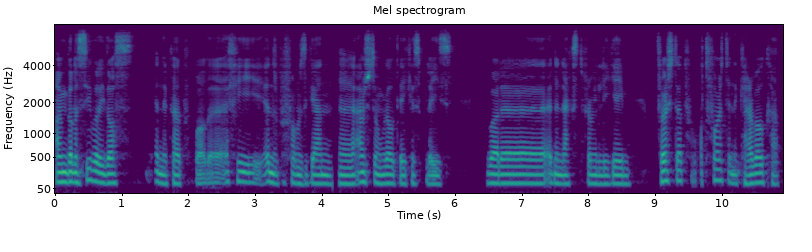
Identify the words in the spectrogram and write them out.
I'm gonna see what he does in the cup, but uh, if he underperforms again, uh, Armstrong will take his place. But uh, in the next Premier League game, first up, Watford in the Carabao Cup.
